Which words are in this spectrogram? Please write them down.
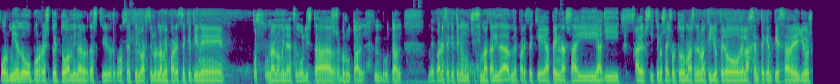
por miedo o por respeto. A mí la verdad es que reconocer que el Barcelona me parece que tiene pues una nómina de futbolistas brutal, brutal. Me parece que tiene muchísima calidad, me parece que apenas hay allí, a ver, sí que los hay sobre todo más en el banquillo, pero de la gente que empieza de ellos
